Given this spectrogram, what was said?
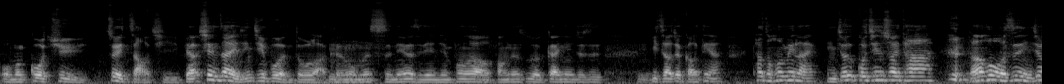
我们过去最早期，不要现在已经进步很多了。可能我们十年、二十年前碰到防身术的概念，就是一招就搞定啊。他从后面来，你就过肩摔他，然后或者是你就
